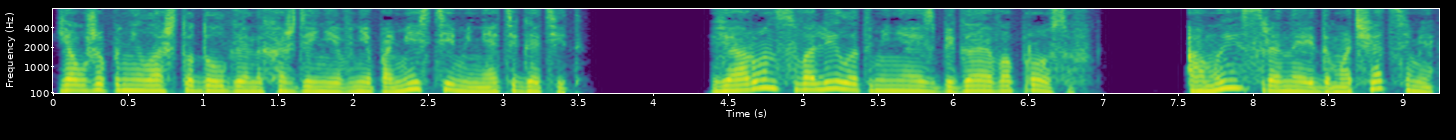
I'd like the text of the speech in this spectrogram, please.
Я уже поняла, что долгое нахождение вне поместья меня тяготит. Виарон свалил от меня, избегая вопросов. А мы с Рене и домочадцами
